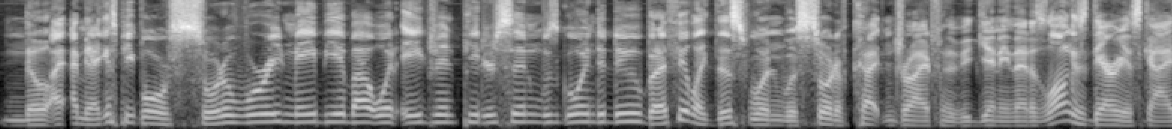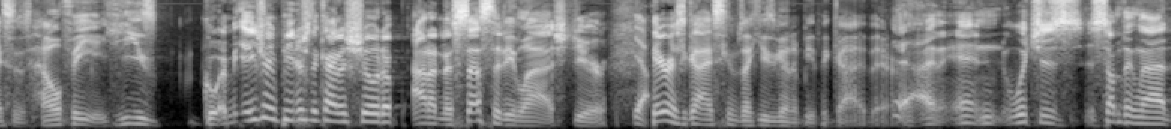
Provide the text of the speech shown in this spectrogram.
know. I, I, mean, I guess people were sort of worried maybe about what Adrian Peterson was going to do, but I feel like this one was sort of cut and dried from the beginning. That as long as Darius Guice is healthy, he's I mean, Adrian Peterson kind of showed up out of necessity last year. Yeah. Darius Guice seems like he's going to be the guy there. Yeah, and which is something that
